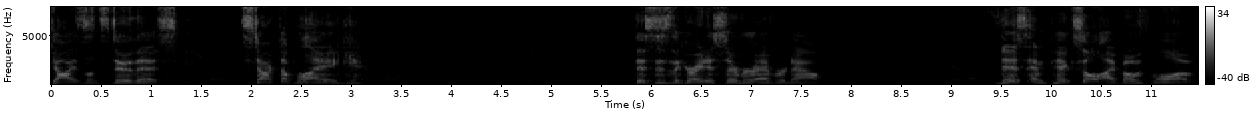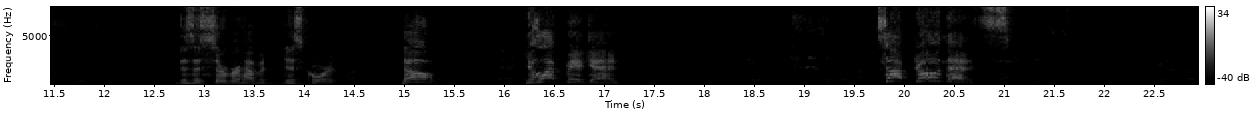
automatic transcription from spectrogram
Guys, let's do this! Start the plague! I am bored. This is the greatest server ever now. This and Pixel I both love. Does this server have a Discord? No! You left me again! Holy shit. Stop doing this! we are not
